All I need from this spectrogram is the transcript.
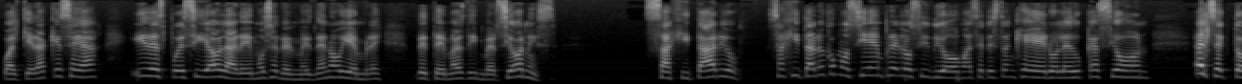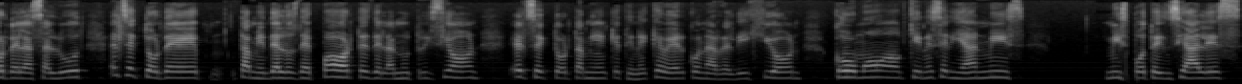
cualquiera que sea, y después sí hablaremos en el mes de noviembre de temas de inversiones. Sagitario, Sagitario como siempre, los idiomas, el extranjero, la educación, el sector de la salud, el sector de también de los deportes, de la nutrición, el sector también que tiene que ver con la religión, cómo, quiénes serían mis, mis potenciales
